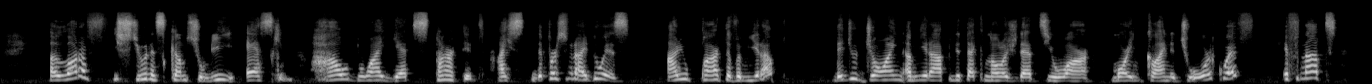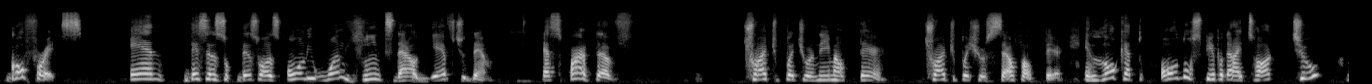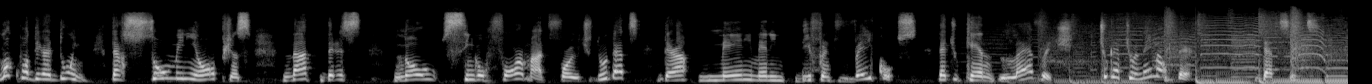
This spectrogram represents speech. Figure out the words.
a lot of students come to me asking, how do I get started? I, the first thing I do is, are you part of a meetup? Did you join a meetup in the technology that you are more inclined to work with? If not, go for it. And this is this was only one hint that I would give to them as part of try to put your name out there. Try to put yourself out there and look at all those people that I talk to. Look what they are doing. There are so many options. Not there is no single format for you to do that. There are many, many different vehicles that you can leverage to get your name out there. That's it.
